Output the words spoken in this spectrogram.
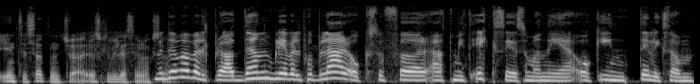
inte sett den tror jag. Jag skulle vilja se den också. Men den var väldigt bra. Den blev väldigt populär också för att mitt ex är som han är och inte liksom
